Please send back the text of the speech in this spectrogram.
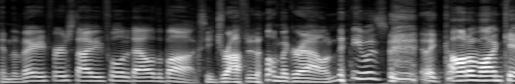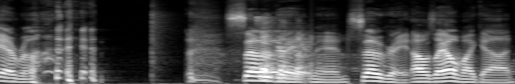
and the very first time he pulled it out of the box, he dropped it on the ground. He was they caught him on camera. so great, man, so great. I was like, oh my god.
